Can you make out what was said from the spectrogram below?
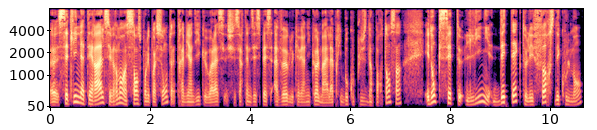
Euh, cette ligne latérale, c'est vraiment un sens pour les poissons. Tu as très bien dit que voilà, chez certaines espèces aveugles cavernicoles, bah, elle a pris beaucoup plus d'importance. Hein. Et donc, cette ligne détecte les forces d'écoulement.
